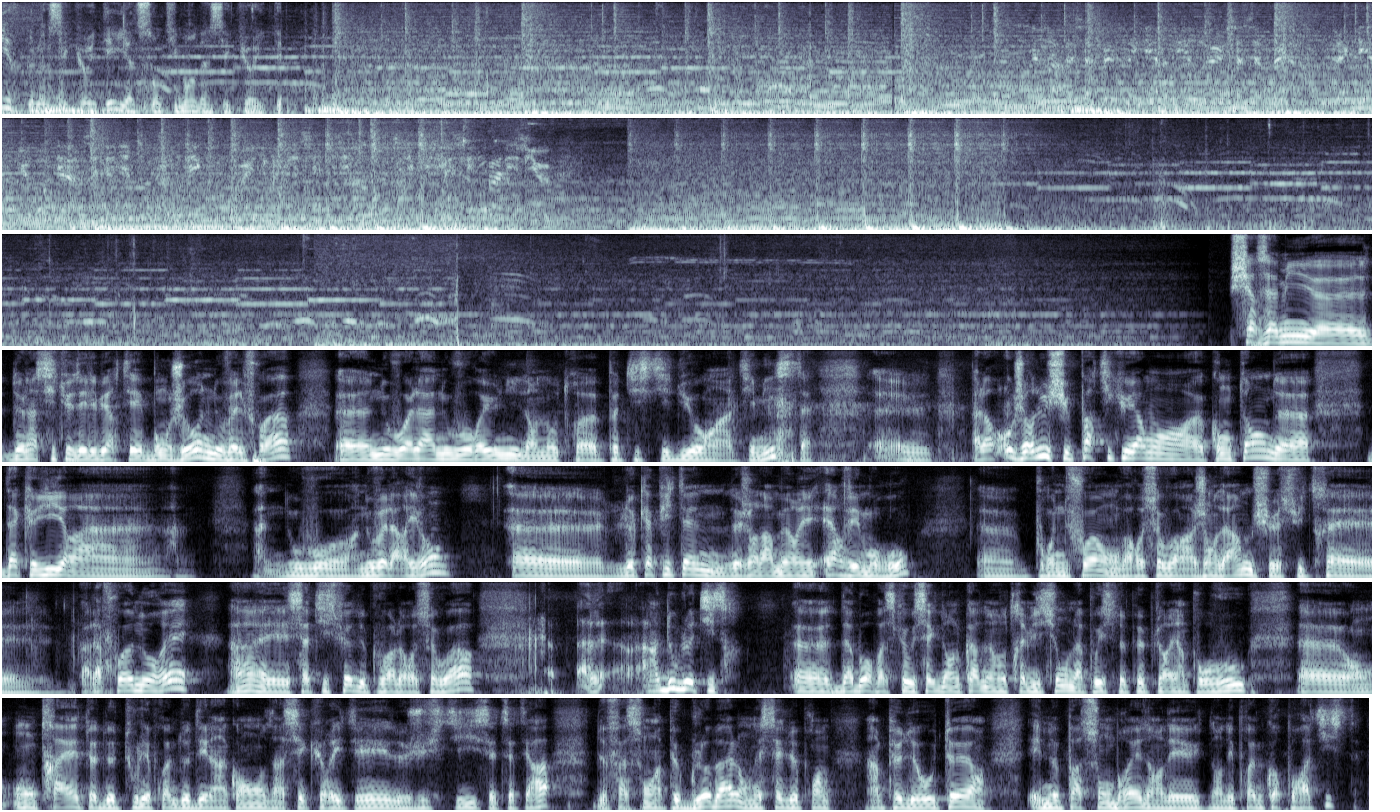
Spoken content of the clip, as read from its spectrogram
pire que l'insécurité, il y a le sentiment d'insécurité. Chers amis euh, de l'Institut des Libertés, bonjour une nouvelle fois. Euh, nous voilà à nouveau réunis dans notre petit studio intimiste. Euh, alors aujourd'hui, je suis particulièrement content d'accueillir un, nouveau, un nouvel arrivant, le capitaine de gendarmerie Hervé Moreau. pour une fois, on va recevoir un gendarme. Je suis très, à la fois honoré hein, et satisfait de pouvoir le recevoir. Un double titre. Euh, D'abord parce que vous savez que dans le cadre de notre émission, la police ne peut plus rien pour vous. Euh, on, on, traite de tous les problèmes de délinquance, d'insécurité, de justice, etc. De façon un peu globale. On essaye de prendre un peu de hauteur et ne pas sombrer dans des, dans des problèmes corporatistes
